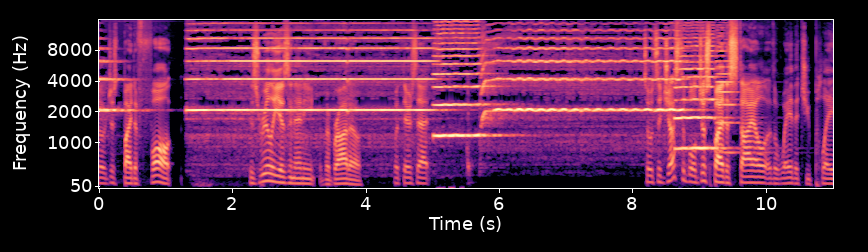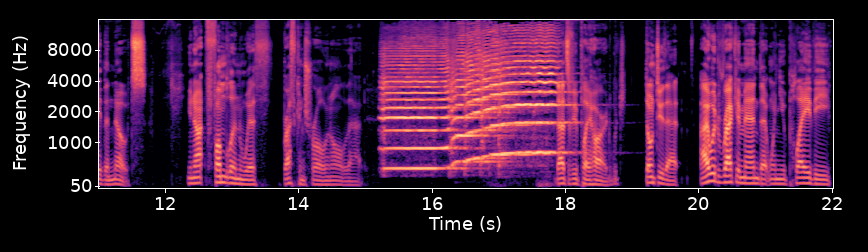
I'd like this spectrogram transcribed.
So just by default, this really isn't any vibrato, but there's that so it's adjustable just by the style or the way that you play the notes. You're not fumbling with breath control and all of that. That's if you play hard, which don't do that. I would recommend that when you play the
